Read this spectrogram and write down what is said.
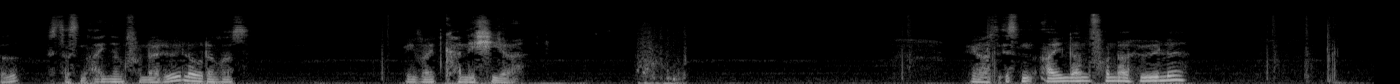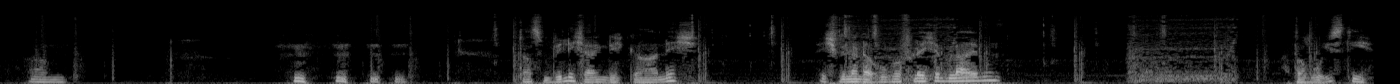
Hä? Ist das ein Eingang von der Höhle oder was? Wie weit kann ich hier? Ja, es ist ein Eingang von der Höhle. Ähm. Hm, hm, hm, das will ich eigentlich gar nicht. Ich will an der Oberfläche bleiben. Aber wo ist die?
